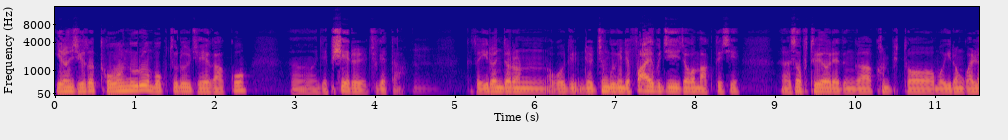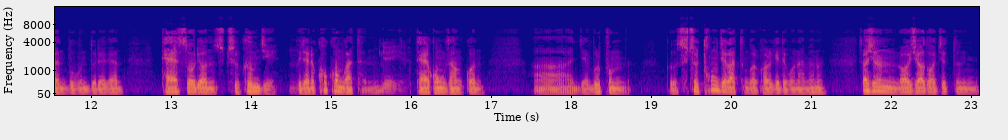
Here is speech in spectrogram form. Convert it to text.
이런 식으로 돈으로 목줄을 쥐어 갖고 어 이제 피해를 주겠다. 음. 그래서 이런저런 하고 이제 중국이 이제 5G 저거 막듯이 어, 소프트웨어라든가 컴퓨터 뭐 이런 관련 부분들에 대한 대소련 수출 금지 음. 그 전에 코콤 같은 예, 예. 대공상권 아 이제 물품 그 수출 통제 같은 걸 걸게 되고 나면은 사실은 러시아도 어쨌든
